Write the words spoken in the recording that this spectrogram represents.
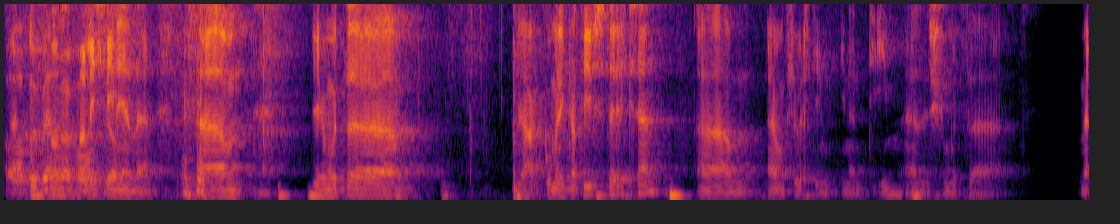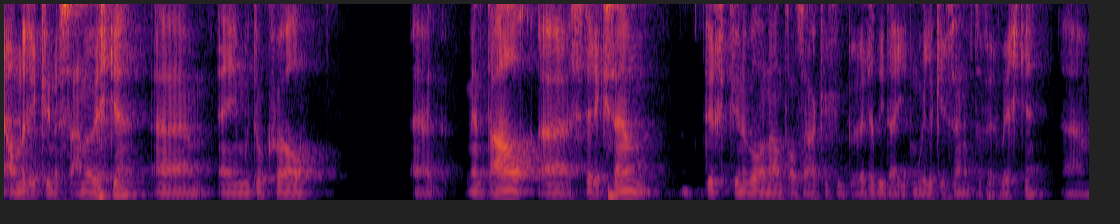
we dat, dat, ligt in één lijn. Ehm, je moet eh, ja, communicatief sterk zijn, ehm, hè, want je werkt in, een team. Hè, dus je moet eh, met anderen kunnen samenwerken. ehm, en je moet ook wel eh, mentaal eh, sterk zijn. Er kunnen wel een aantal zaken gebeuren die dat iets moeilijker zijn om te verwerken. Ehm,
